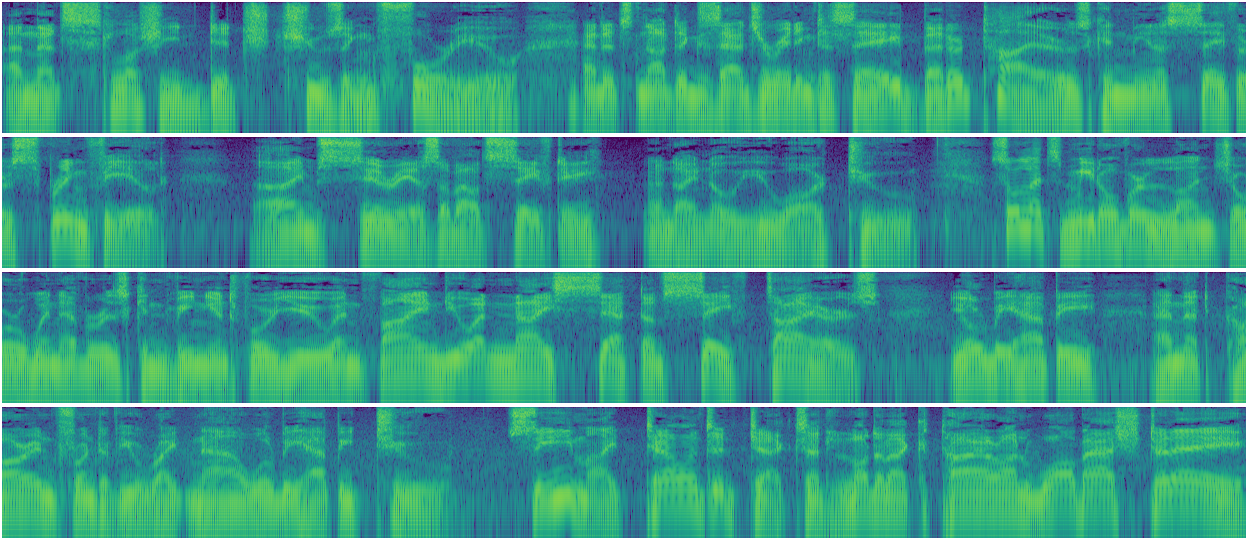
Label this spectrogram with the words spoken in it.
and that slushy ditch choosing for you. And it's not exaggerating to say better tires can mean a safer Springfield. I'm serious about safety, and I know you are too. So let's meet over lunch or whenever is convenient for you and find you a nice set of safe tires. You'll be happy, and that car in front of you right now will be happy too. See my talented techs at Lauterbach Tire on Wabash today,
